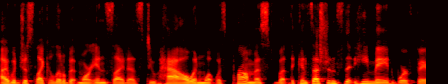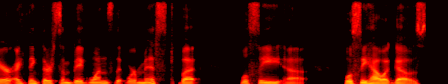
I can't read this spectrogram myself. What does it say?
I would just like a little bit more insight as to how and what was promised, but the concessions that he made were fair. I think there's some big ones that were missed, but we'll see. Uh, we'll see how it goes.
